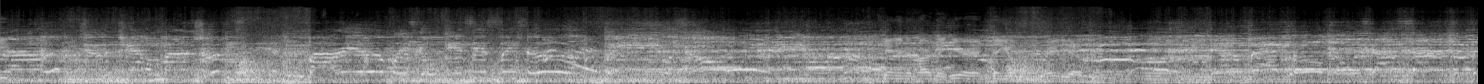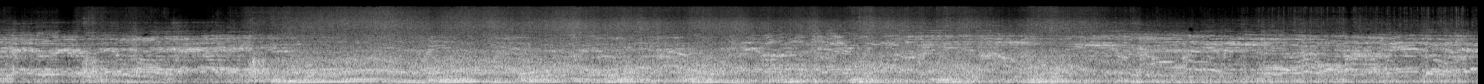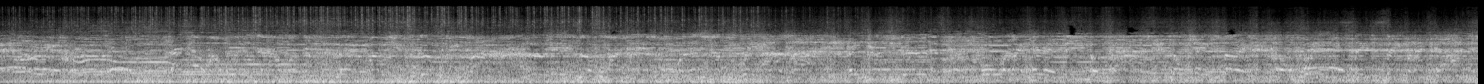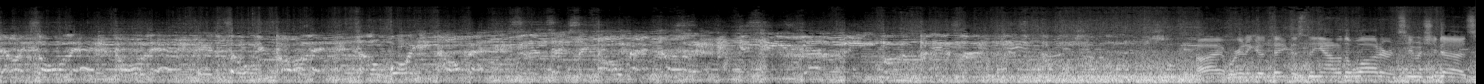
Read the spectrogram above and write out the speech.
We're going to go take this thing out of the water and see what she does.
